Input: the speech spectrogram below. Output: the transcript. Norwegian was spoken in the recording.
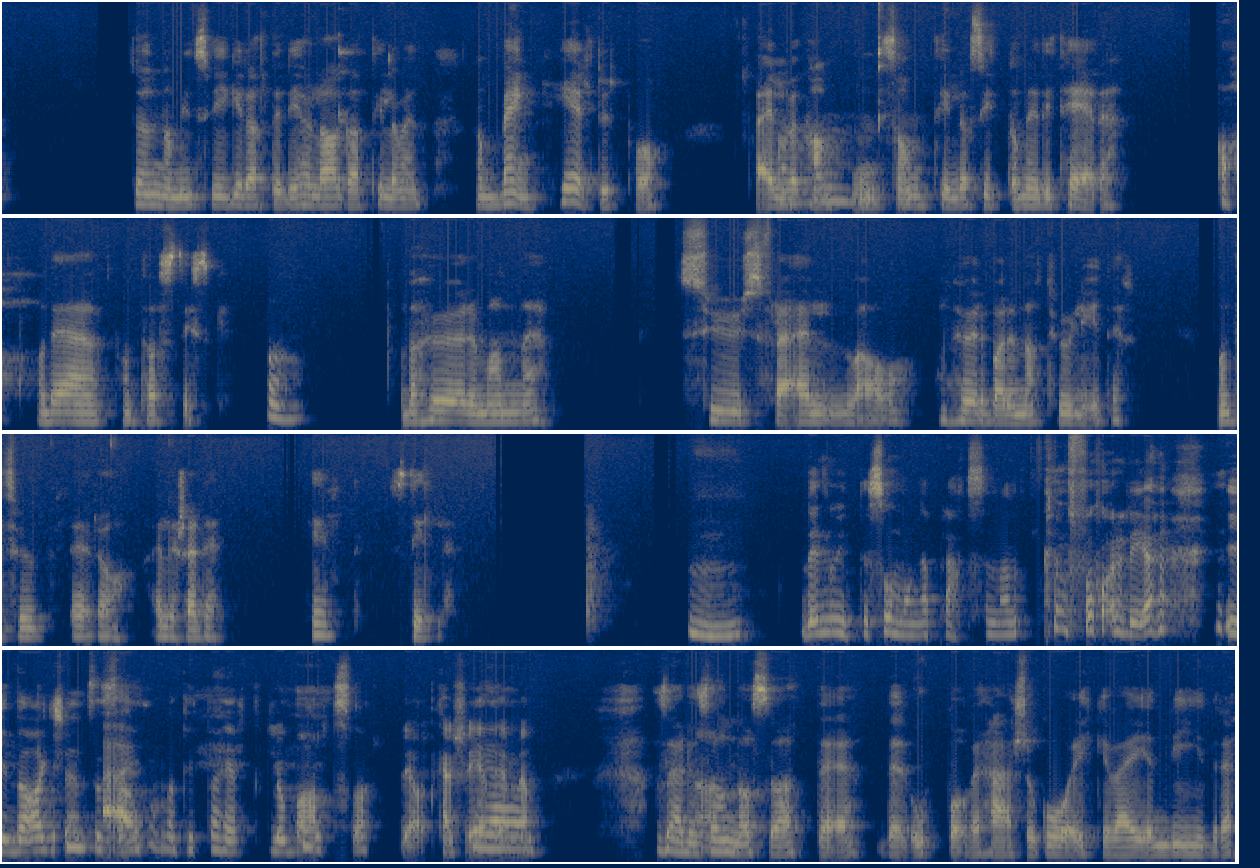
sønn og min svigerdatter de har laga til og med en sånn benk helt ut på, på elvekanten sånn til å sitte og meditere. Oh, Og det er fantastisk. ja. Og da hører man eh, sus fra elva, og man hører bare naturlyder. Noen fugler, og ellers er det helt stille. Mm. Det er nog ikke så mange plasser man får det i dag, kjennes det som. Om man tittar helt globalt så. Ja, kanskje er det men Og så er det Ja. sånn også at det, det oppover her så går ikke veien videre.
